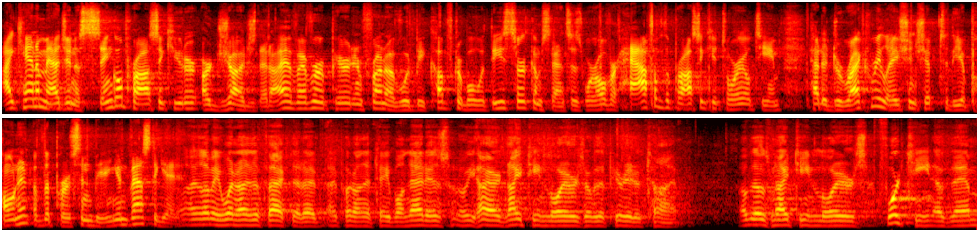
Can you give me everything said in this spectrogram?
I can't imagine a single prosecutor or judge that I have ever appeared in front of would be comfortable with these circumstances where over half of the prosecutorial team had a direct relationship to the opponent of the person being investigated. Well, let me one other fact that I, I put on the table, and that is we hired 19 lawyers over the period of time. Of those 19 lawyers, 14 of them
